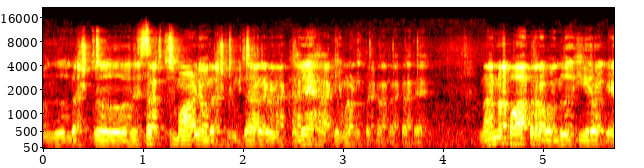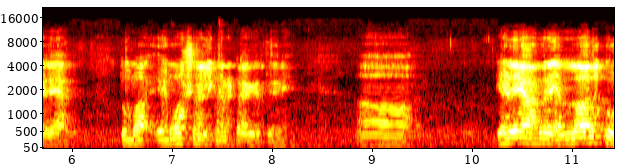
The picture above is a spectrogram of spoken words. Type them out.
ಒಂದೊಂದಷ್ಟು ರಿಸರ್ಚ್ ಮಾಡಿ, ಒಂದಷ್ಟು ವಿಚಾರಗಳನ್ನ ಕಲೆ ಹಾಕಿ ಮಾಡಿರ್ತಕ್ಕಂಥ ಕತೆ. ನನ್ನ ಪಾತ್ರ ಬಂದು ಹೀರೋ ಗೆಳೆಯ, ತುಂಬಾ ಎಮೋಷ್ನಲಿ ಕನೆಕ್ಟ್ ಆಗಿರ್ತೀನಿ. ಗೆಳೆಯ ಅಂದ್ರೆ ಎಲ್ಲದಕ್ಕೂ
